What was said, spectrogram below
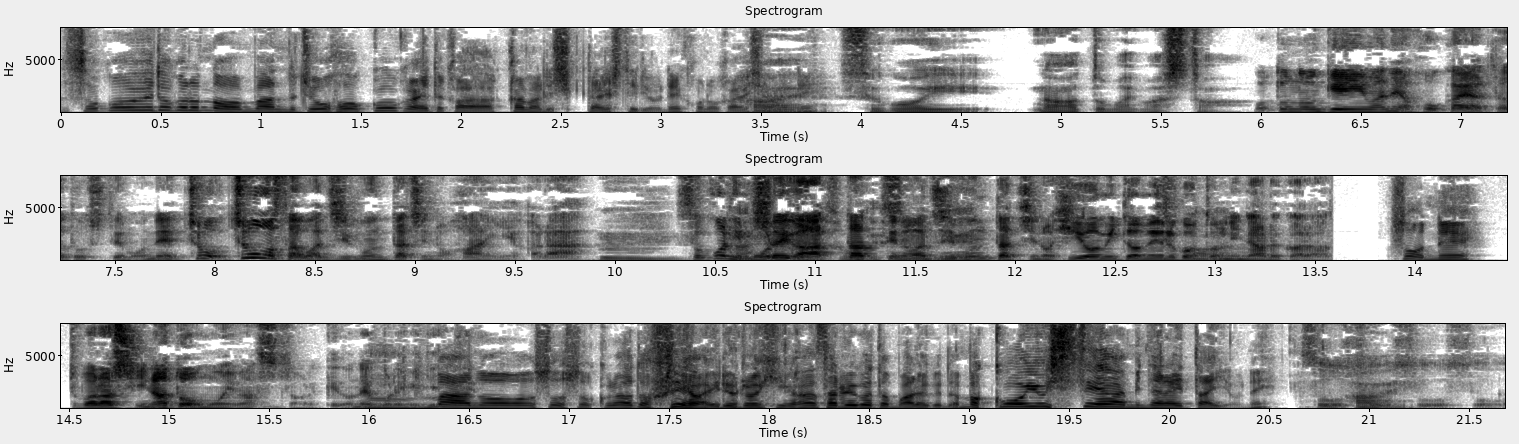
そこいうところの、まあ、情報公開とかかなりしっかりしてるよね、この会社はね。はい。すごいなと思いました。元の原因はね、他やったとしてもね、調調査は自分たちの範囲やから、うんそこに漏れがあったっていうのは自分たちの非を認めることになるから、そうね。素晴らしいなと思いましたけどね、これ見てて。うんまあ、あの、そうそう、クラウドフレアはいろいろ批判されることもあるけど、まあ、こういう姿勢は見習いたいよね。そうそうそうそう。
